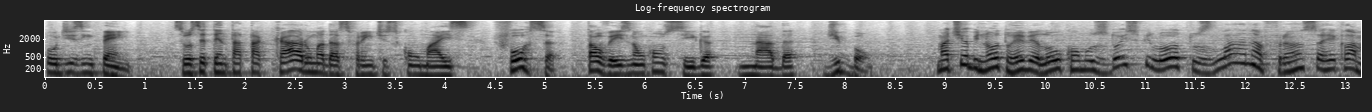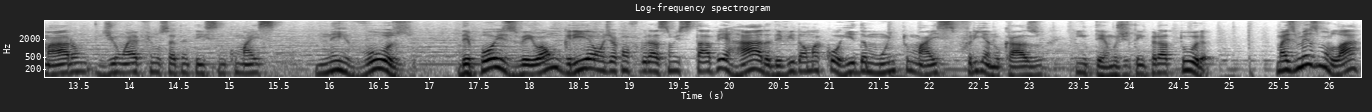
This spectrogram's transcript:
ou desempenho? Se você tentar atacar uma das frentes com mais força, talvez não consiga nada de bom. Mattia Binotto revelou como os dois pilotos lá na França reclamaram de um F175 mais nervoso. Depois veio a Hungria, onde a configuração estava errada devido a uma corrida muito mais fria, no caso, em termos de temperatura. Mas mesmo lá,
